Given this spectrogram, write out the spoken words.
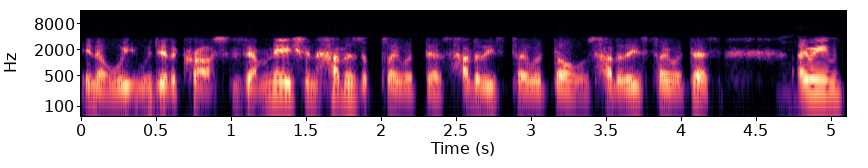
you know we we did a cross examination. How does it play with this? How do these play with those? How do these play with this? I mean,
